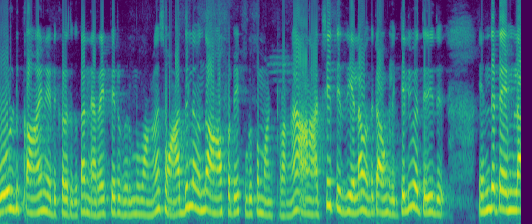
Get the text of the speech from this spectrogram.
கோல்டு காயின் எடுக்கிறதுக்கு தான் நிறைய பேர் விரும்புவாங்க. ஸோ அதில் வந்து ஆஃபரே கொடுக்க மாட்டுறாங்க ஆனால் அச்சை தேதியெல்லாம் வந்துட்டு அவங்களுக்கு தெளிவாக தெரியுது. எந்த டைமில்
